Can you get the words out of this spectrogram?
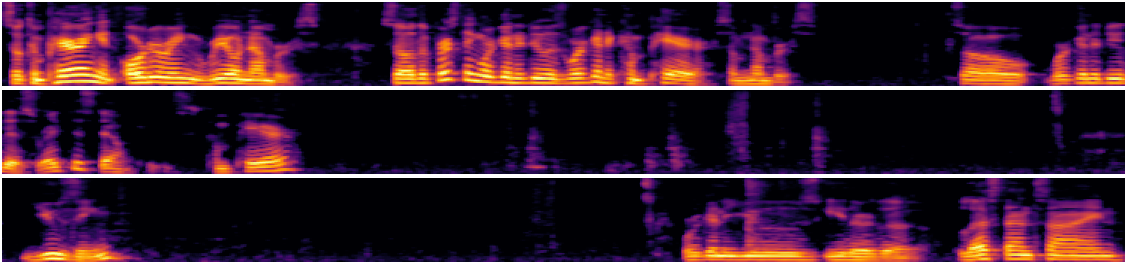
So comparing and ordering real numbers. So the first thing we're going to do is we're going to compare some numbers. So we're going to do this. Write this down, please. Compare using, we're going to use either the less than sign,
